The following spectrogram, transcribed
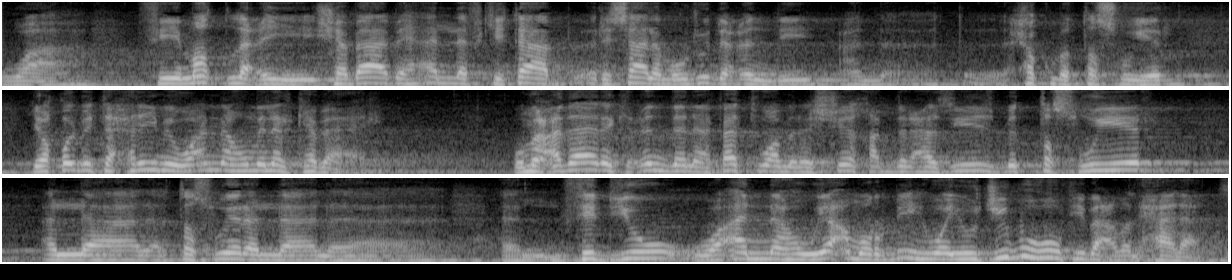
وفي مطلع شبابه ألف كتاب رسالة موجودة عندي عن حكم التصوير يقول بتحريمه وأنه من الكبائر. ومع ذلك عندنا فتوى من الشيخ عبد العزيز بالتصوير التصوير الفيديو وأنه يأمر به ويجيبه في بعض الحالات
